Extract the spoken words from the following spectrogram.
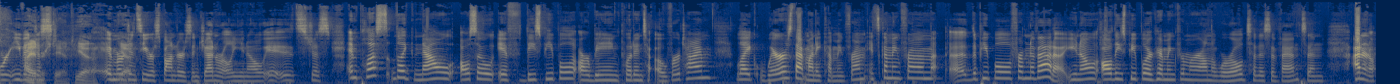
or even I just understand. Yeah. emergency responders in general you know it, it's just and plus like now also if these people are being put into overtime like where is that money coming from it's coming from uh, the people from nevada you know all these people are coming from around the world to this event and i don't know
